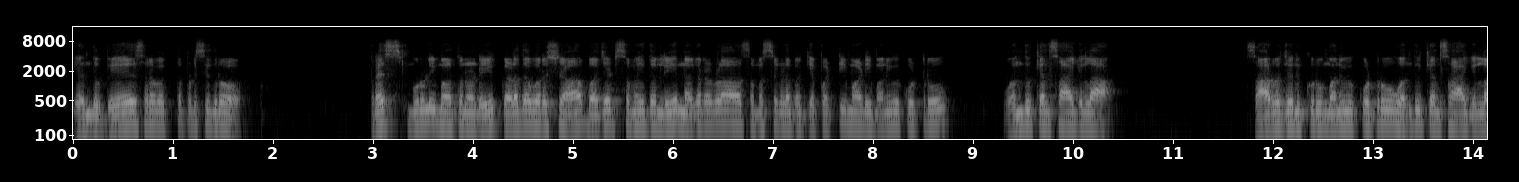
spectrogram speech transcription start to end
ಎಂದು ಬೇಸರ ವ್ಯಕ್ತಪಡಿಸಿದರು. ಪ್ರೆಸ್ ಮುರಳಿ ಮಾತನಾಡಿ, ಕಳೆದ ವರ್ಷ ಬಜೆಟ್ ಸಮಯದಲ್ಲಿ ನಗರಗಳ ಸಮಸ್ಯೆಗಳ ಬಗ್ಗೆ ಪಟ್ಟಿ ಮಾಡಿ ಮನವಿ ಕೊಟ್ಟರು ಒಂದು ಕೆಲಸ ಆಗಿಲ್ಲ. ಸಾರ್ವಜನಿಕರು ಮನವಿ ಕೊಟ್ಟರು ಒಂದು ಕೆಲಸ ಆಗಿಲ್ಲ,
